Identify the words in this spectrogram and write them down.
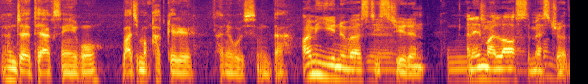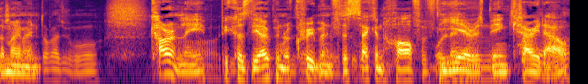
현재 대학생이고 마지막 학기를 다니고 있습니다. I'm a university student and in my last semester at the moment. Currently, because the open recruitment for the second half of the year is being carried out,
